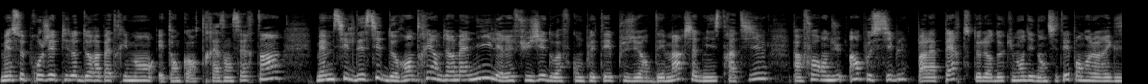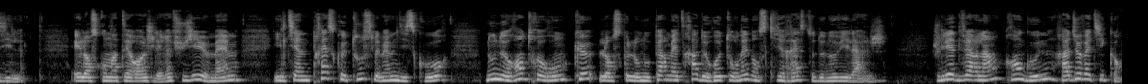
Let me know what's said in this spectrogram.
Mais ce projet pilote de rapatriement est encore très incertain. Même s'ils décident de rentrer en Birmanie, les réfugiés doivent compléter plusieurs démarches administratives, parfois rendues impossibles par la perte de leurs documents d'identité pendant leur exil. Et lorsqu'on interroge les réfugiés eux-mêmes, ils tiennent presque tous le même discours. Nous ne rentrerons que lorsque l'on nous permettra de retourner dans ce qui reste de nos villages. Juliette Verlin, Rangoon, Radio Vatican.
